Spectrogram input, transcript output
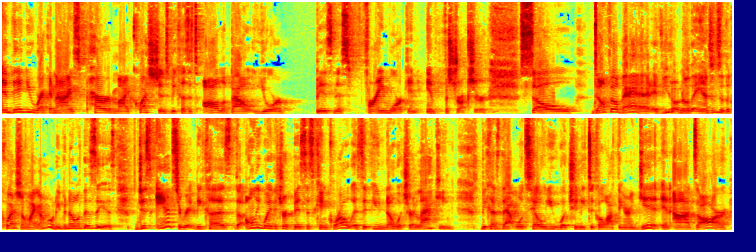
and then you recognize per my questions because it's all about your business framework and infrastructure. So don't feel bad if you don't know the answer to the question. Like, I don't even know what this is. Just answer it because the only way that your business can grow is if you know what you're lacking, because that will tell you what you need to go out there and get. And odds are,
